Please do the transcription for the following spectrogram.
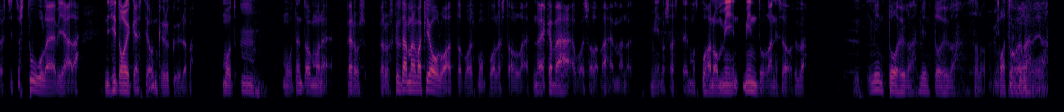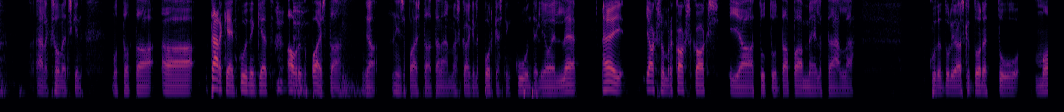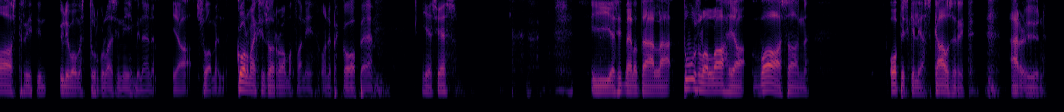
sitten jos tuulee vielä, niin sit oikeasti on kyllä kylmä. Mutta Mm. Muuten tuommoinen perus, perus, kyllä tämmöinen vaikka jouluaatto voisi mun puolesta olla, että no ehkä vähän voisi olla vähemmän noita miinusasteita, mutta kunhan on min, mintulla, niin se on hyvä. Minttu on hyvä, Minttu on hyvä, sano on hyvä. Ja Alex Ovechkin. Mutta tota, äh, tärkeintä kuitenkin, että aurinko paistaa, ja niin se paistaa tänään myös kaikille podcastin kuuntelijoille. Hei, jakso numero 22, ja tuttuun tapaan meillä täällä, kuten tuli äsken todettu, Maastrichtin ylivoimaisesti turkulaisin ihminen, ja Suomen kolmanneksi isoin Rooma-fani, Onni-Pekka OP. Yes, yes. Ja sitten meillä on täällä Tuusulan lahja Vaasan opiskelijaskauserit ryn,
